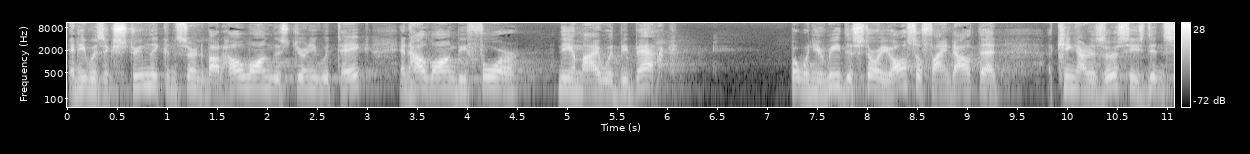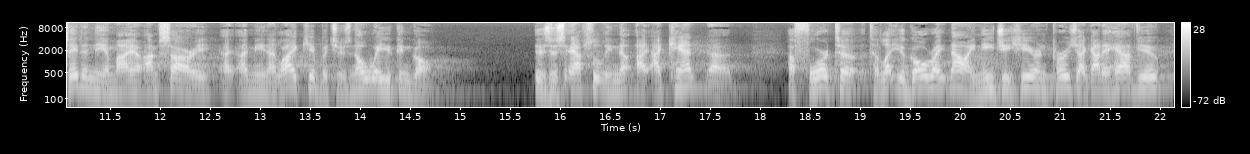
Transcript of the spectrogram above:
And he was extremely concerned about how long this journey would take and how long before Nehemiah would be back. But when you read the story, you also find out that King Artaxerxes didn't say to Nehemiah, I'm sorry, I, I mean, I like you, but there's no way you can go. There's just absolutely no, I, I can't uh, afford to, to let you go right now. I need you here in Persia. I got to have you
